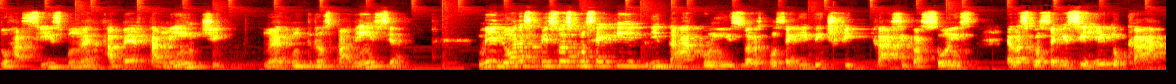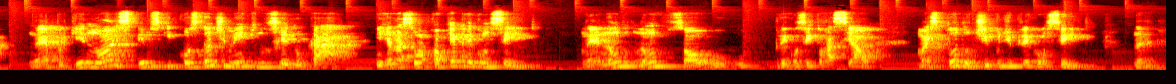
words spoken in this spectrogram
do racismo, né, abertamente, né, com transparência, melhor as pessoas conseguem lidar com isso, elas conseguem identificar situações, elas conseguem se reeducar, né? Porque nós temos que constantemente nos reeducar em relação a qualquer preconceito né? não, não só o, o preconceito racial, mas todo tipo de preconceito. Né?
